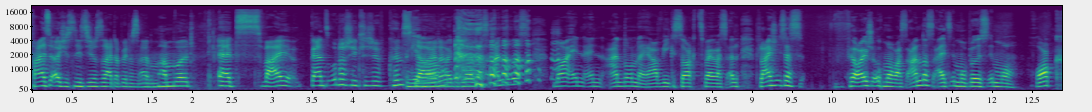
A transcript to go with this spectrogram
Falls ihr euch jetzt nicht sicher seid, ob ihr das mhm. Album haben wollt. Äh, zwei ganz unterschiedliche Künstler ja, heute. heute mal was anderes. mal ein, ein anderer, naja, wie gesagt, zwei was anderes. Vielleicht ist das für euch auch mal was anderes, als immer bloß immer Rock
